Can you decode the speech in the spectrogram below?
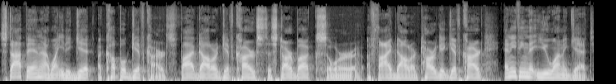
stop in. I want you to get a couple gift cards $5 gift cards to Starbucks or a $5 Target gift card, anything that you want to get.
